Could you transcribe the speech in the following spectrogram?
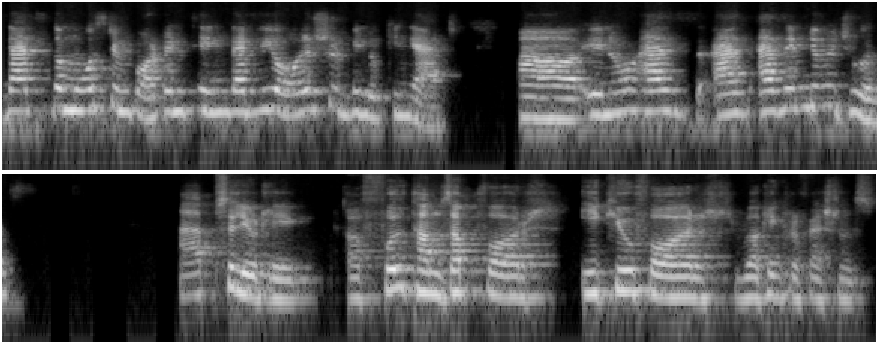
that's the most important thing that we all should be looking at. Uh, you know, as as as individuals. Absolutely, a full thumbs up for EQ for working professionals.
